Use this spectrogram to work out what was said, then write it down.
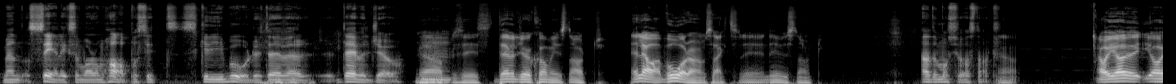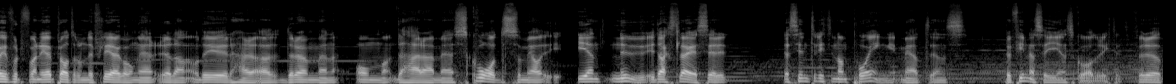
Men se liksom vad de har på sitt skrivbord utöver Devil Joe. Ja, Mm. precis. Devil Joe kommer ju snart. Eller ja, vår har de sagt, så det, det är väl snart. Ja, det måste ju vara snart. Ja. Ja, jag, jag har ju fortfarande, jag har pratat om det flera gånger redan, och det är ju den här äh, drömmen om det här med squad som jag egent, nu i dagsläget ser, jag ser inte riktigt någon poäng med att ens befinna sig i en squad riktigt. För att,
